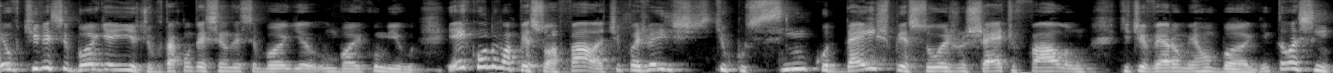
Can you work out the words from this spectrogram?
eu tive esse bug aí, tipo, tá acontecendo esse bug, um bug comigo. E aí quando uma pessoa fala, tipo, às vezes, tipo, 5, 10 pessoas no chat falam que tiveram o mesmo bug. Então, assim,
